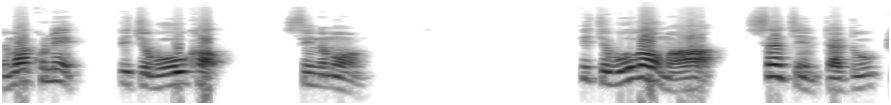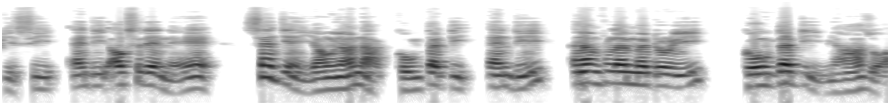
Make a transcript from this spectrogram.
နံပါတ်9တစ်ကြဘိုးခောက် cinnamon တစ်ကြဘိုးခောက်မှာဆန့်ကျင်ဓာတ်တူပစ္စည်း antioxidant နဲ့ဆန့်ကျင်ရောင်ရမ်းတာဂုဏ်တတ္တိ anti inflammatory ဂုံတက်တီများစွာ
